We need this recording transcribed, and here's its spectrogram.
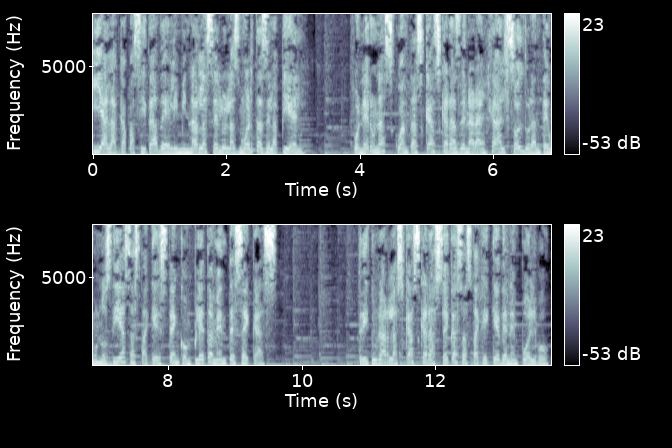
y a la capacidad de eliminar las células muertas de la piel. Poner unas cuantas cáscaras de naranja al sol durante unos días hasta que estén completamente secas. Triturar las cáscaras secas hasta que queden en polvo.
